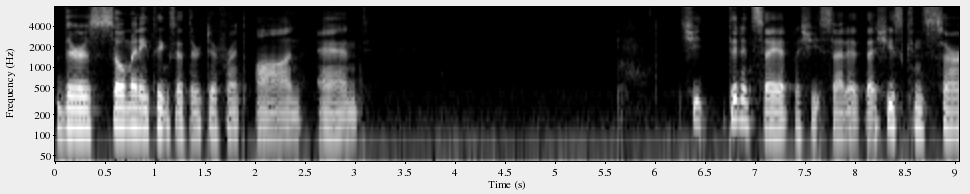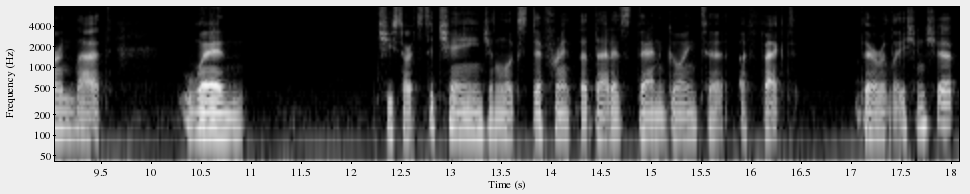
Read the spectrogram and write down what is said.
there's so many things that they're different on and she didn't say it but she said it that she's concerned that when she starts to change and looks different that that is then going to affect their relationship.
